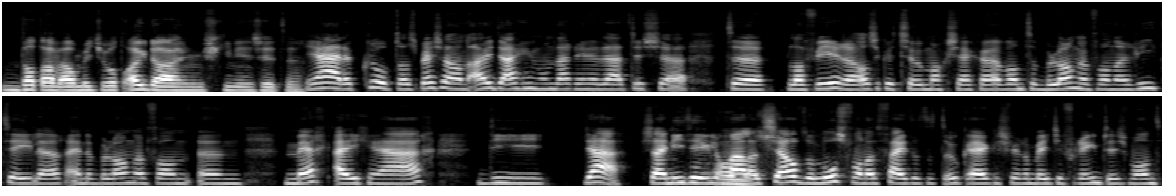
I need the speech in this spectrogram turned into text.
dat daar wel een beetje wat uitdagingen misschien in zitten. Ja, dat klopt. Dat is best wel een uitdaging om daar inderdaad tussen te blaveren, als ik het zo mag zeggen. Want de belangen van een retailer en de belangen van een merkeigenaar, die ja, zijn niet helemaal Anders. hetzelfde. Los van het feit dat het ook ergens weer een beetje vreemd is. Want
